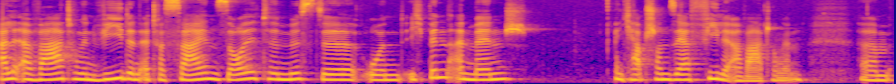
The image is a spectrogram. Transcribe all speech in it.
Alle Erwartungen, wie denn etwas sein sollte, müsste. Und ich bin ein Mensch, ich habe schon sehr viele Erwartungen. Ähm,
